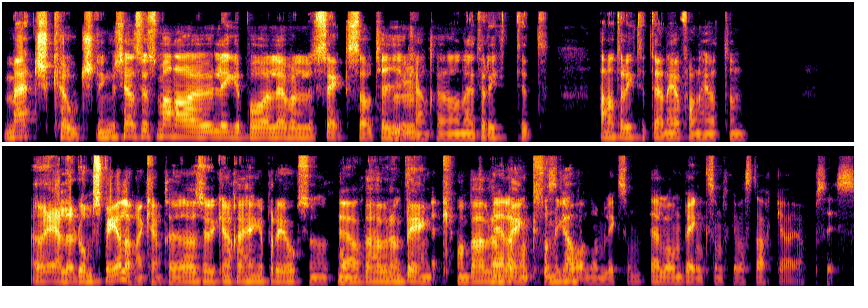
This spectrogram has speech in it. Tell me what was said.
Matchcoachning känns ju som han har, ligger på level 6 av 10 Mm. kanske. Han, är inte riktigt, han har inte riktigt den erfarenheten. Eller de spelarna kanske. Alltså det kanske hänger på det också. Att man Ja. behöver en bänk. Man behöver en Eller bänk som är gammal. honom liksom. Eller en bänk som ska vara starkare, ja precis.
